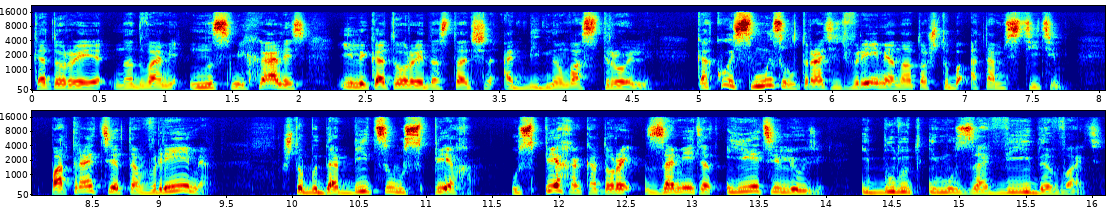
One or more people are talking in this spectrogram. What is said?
которые над вами насмехались или которые достаточно обидно вас строили. Какой смысл тратить время на то, чтобы отомстить им? Потратьте это время, чтобы добиться успеха. Успеха, который заметят и эти люди, и будут ему завидовать.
